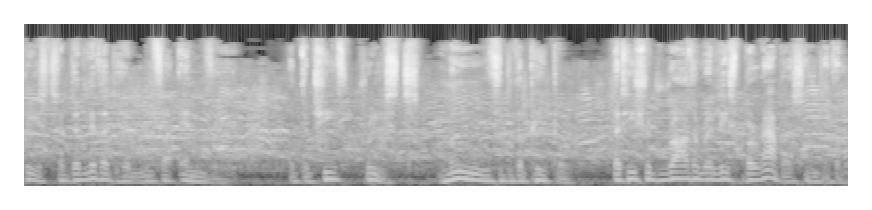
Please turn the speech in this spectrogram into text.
priests had delivered him for envy. But the chief priests moved the people, that he should rather release Barabbas unto them.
